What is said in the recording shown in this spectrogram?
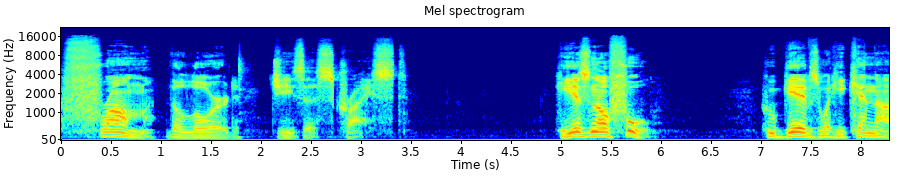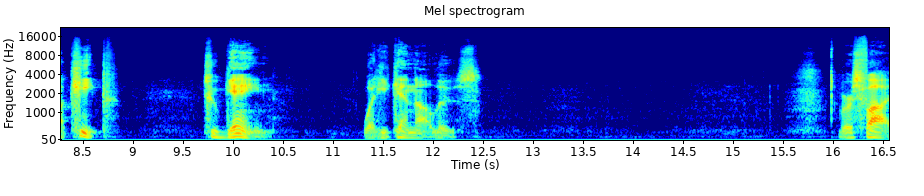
from the Lord Jesus Christ. He is no fool who gives what he cannot keep to gain what he cannot lose. Verse 5.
